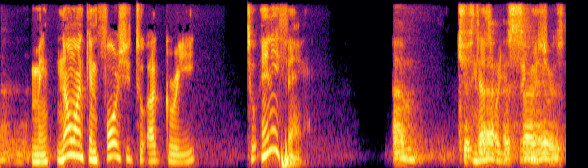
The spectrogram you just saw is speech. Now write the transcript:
I mean, no one can force you to agree to anything. Um, just uh, sorry, I was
